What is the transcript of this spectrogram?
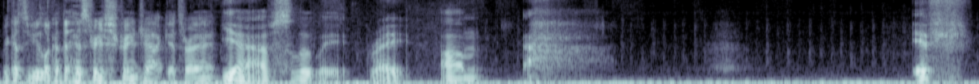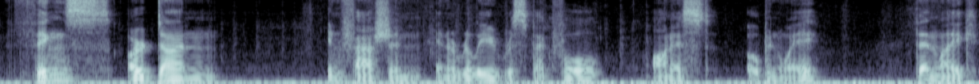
because if you look at the history of straitjackets right? Yeah absolutely right? Um if things are done in fashion in a really respectful honest open way then like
